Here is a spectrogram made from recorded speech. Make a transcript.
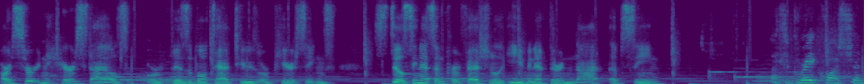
are certain hairstyles or visible tattoos or piercings still seen as unprofessional even if they're not obscene? That's a great question.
